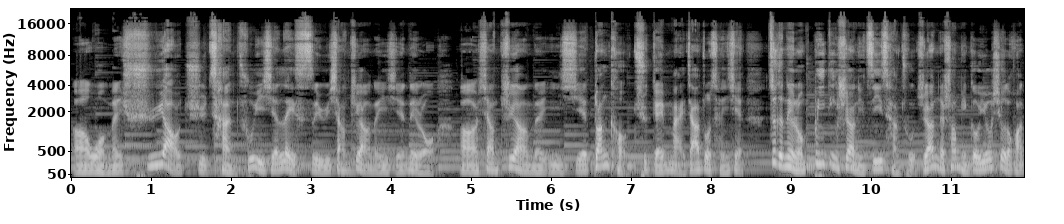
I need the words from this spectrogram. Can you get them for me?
呃，我们需要去产出一些类似于像这样的一些内容。呃，像这样的一些端口去给买家做呈现。这个内容不一定是要你自己产出，只要你的商品够优秀的话，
